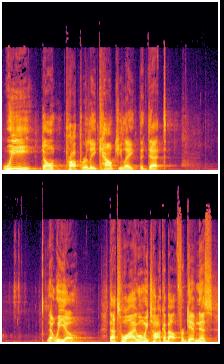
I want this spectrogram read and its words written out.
We don't properly calculate the debt that we owe. That's why when we talk about forgiveness,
